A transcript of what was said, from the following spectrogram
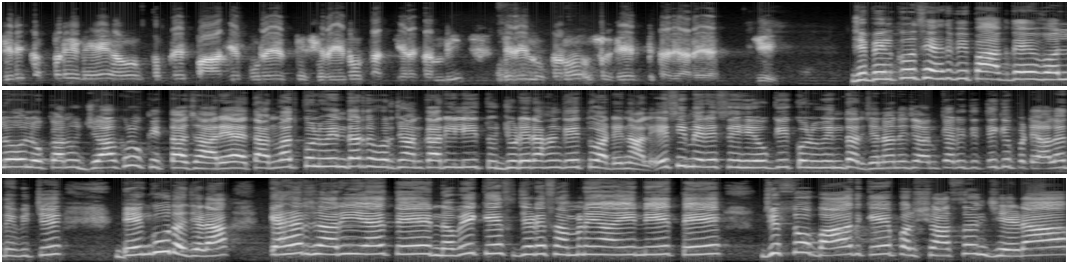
ਜਿਹੜੇ ਕੱਪੜੇ ਨੇ ਉਹ ਕੱਪੜੇ ਪਾ ਕੇ ਪੂਰੇ ਸਰੀਰ ਨੂੰ ਢੱਕ ਕੇ ਰੱਖਣ ਦੀ ਜਿਹੜੇ ਲੋਕਾਂ ਨੂੰ ਸੁਚੇਤ ਕੀਤਾ ਜਾ ਰਿਹਾ ਹੈ। ਜੀ। ਜੀ ਬਿਲਕੁਲ ਸਿਹਤ ਵਿਭਾਗ ਦੇ ਵੱਲੋਂ ਲੋਕਾਂ ਨੂੰ ਜਾਗਰੂਕ ਕੀਤਾ ਜਾ ਰਿਹਾ ਹੈ, ਧੰਨਵਾਦ ਕੁਲਵਿੰਦਰ ਤੇ ਹੋਰ ਜਾਣਕਾਰੀ ਲਈ। ਤੁ ਜੁੜੇ ਰਹਾਂਗੇ ਤੁਹਾਡੇ ਨਾਲ। ਇਹ ਸੀ ਮੇਰੇ ਸਹਿਯੋਗੀ ਕੁਲਵਿੰਦਰ, ਜਿਨ੍ਹਾਂ ਨੇ ਜਾਣਕਾਰੀ ਦਿੱਤੀ ਕਿ ਪਟਿਆਲਾ ਦੇ ਵਿੱਚ ਡੇਂਗੂ ਦਾ ਜਿਹੜਾ ਕਹਿਰ ਜਾਰੀ ਹੈ ਤੇ ਨਵੇਂ ਕੇਸ ਜਿਹੜੇ ਸਾਹਮਣੇ ਆਏ ਨੇ ਤੇ ਜਿਸ ਤੋਂ ਬਾਅਦ ਕਿ ਪ੍ਰਸ਼ਾਸਨ ਜਿਹੜਾ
